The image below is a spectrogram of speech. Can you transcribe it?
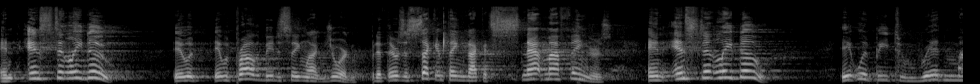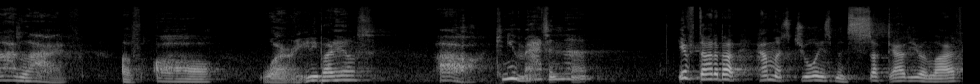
and instantly do, it would, it would probably be to sing like Jordan. But if there was a second thing that I could snap my fingers and instantly do, it would be to rid my life of all worry. Anybody else? Oh, can you imagine that? You ever thought about how much joy has been sucked out of your life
